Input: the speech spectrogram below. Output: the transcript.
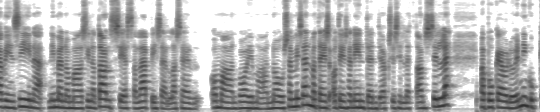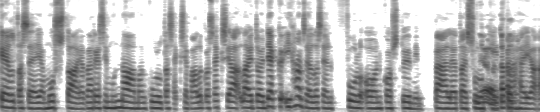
kävin siinä nimenomaan siinä tanssiessa läpi sellaisen omaan voimaan nousemisen. Mä tein, otin sen intentioksi sille tanssille. Mä pukeuduin niin kuin keltaiseen ja mustaa ja värjäsin mun naaman kultaiseksi ja valkoiseksi ja laitoin tiedätkö, ihan sellaisen full on kostyymin päälle tai sulkiin kato, päähän. Ja...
